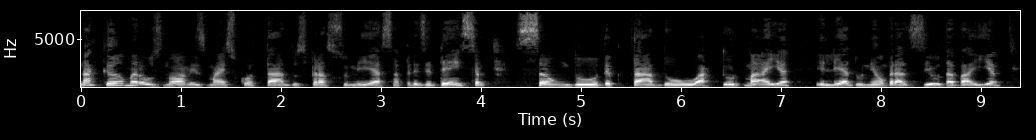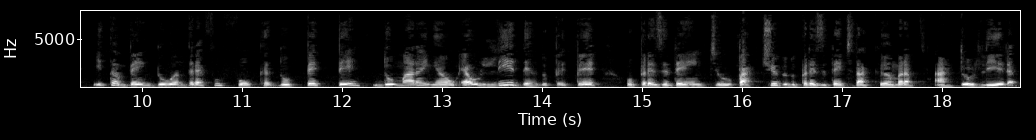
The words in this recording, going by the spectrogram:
Na Câmara, os nomes mais cotados para assumir essa presidência são do deputado Arthur Maia, ele é do União Brasil da Bahia, e também do André Fufuca, do PP do Maranhão. É o líder do PP, o presidente, o partido do presidente da Câmara, Arthur Lira.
